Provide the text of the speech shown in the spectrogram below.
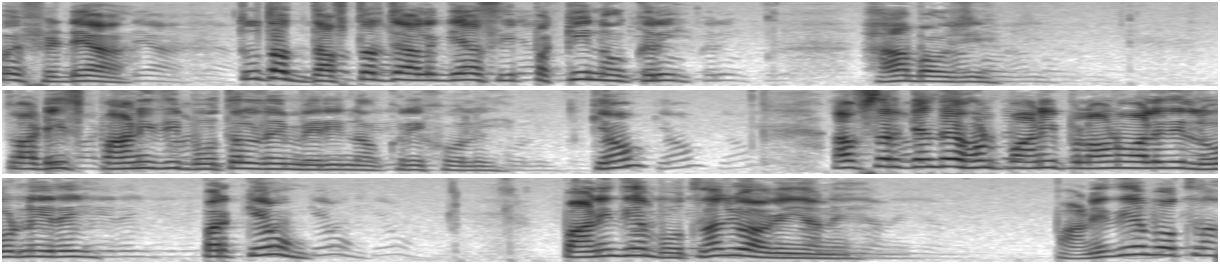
ਓਏ ਫਿੱਡਿਆ ਤੂੰ ਤਾਂ ਦਫ਼ਤਰ ਚੱਲ ਗਿਆ ਸੀ, ਪੱਕੀ ਨੌਕਰੀ। ਹਾਂ ਬਾਊ ਜੀ, ਤੁਹਾਡੀ ਇਸ ਪਾਣੀ ਦੀ ਬੋਤਲ ਨੇ ਮੇਰੀ ਨੌਕਰੀ ਖੋ ਲਈ ਕਿਉਂ? ਅਫਸਰ ਕਹਿੰਦੇ ਹੁਣ ਪਾਣੀ ਪਿਲਾਉਣ ਵਾਲੇ ਦੀ ਲੋੜ ਨਹੀਂ ਰਹੀ। ਪਰ ਕਿਉਂ? ਪਾਣੀ ਦੀਆਂ ਬੋਤਲਾਂ ਜੋ ਆ ਗਈਆਂ ਨੇ। ਪਾਣੀ ਦੀਆਂ ਬੋਤਲਾਂ?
